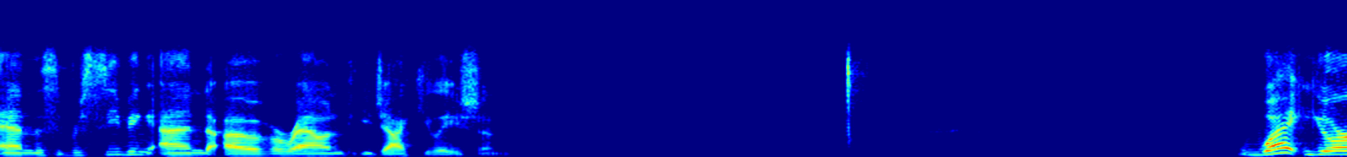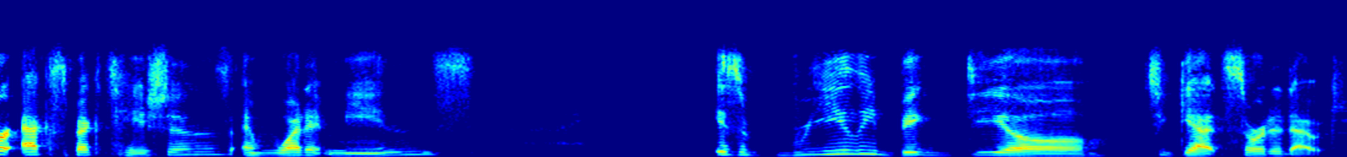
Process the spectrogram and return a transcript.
and this receiving end of around ejaculation. What your expectations and what it means is a really big deal to get sorted out.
